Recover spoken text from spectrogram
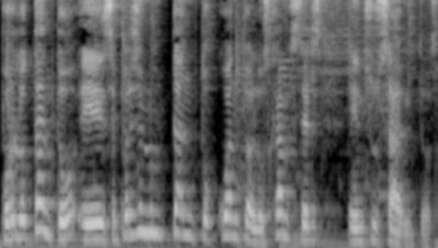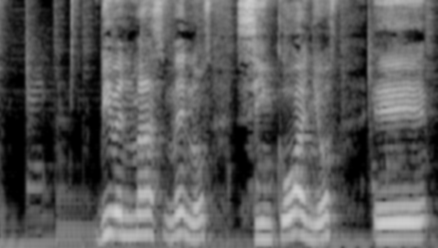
Por lo tanto, eh, se parecen un tanto cuanto a los hámsters en sus hábitos. Viven más, menos 5 años. Eh,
